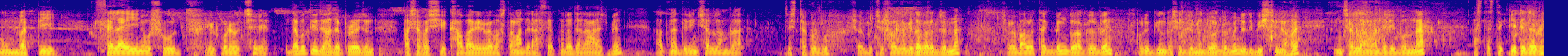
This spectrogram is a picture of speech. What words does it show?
মোমবাতি স্যালাইন ওষুধ, এরপরে হচ্ছে যাবতীয় যা যা প্রয়োজন, পাশাপাশি খাবারের ব্যবস্থা আমাদের আছে। আপনারা যারা আসবেন, আপনাদের ইনশাল্লাহ আমরা চেষ্টা করব সর্বোচ্চ সহযোগিতা করার জন্য। সবাই ভালো থাকবেন, দোয়া করবেন ফরিদগঞ্জবাসীর জন্য দোয়া করবেন। যদি বৃষ্টি না হয় ইনশাল্লাহ আমাদের এই বন্যা আস্তে আস্তে কেটে যাবে।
